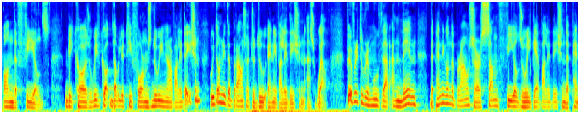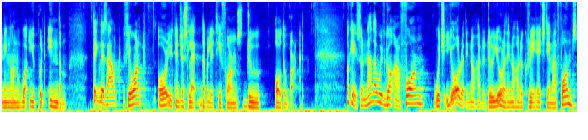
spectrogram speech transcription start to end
on the fields because we've got WT forms doing our validation. We don't need the browser to do any validation as well. Feel free to remove that and then depending on the browser, some fields will get validation depending on what you put in them. Take this out if you want, or you can just let WT forms do all the work. Okay, so now that we've got our form, which you already know how to do, you already know how to create HTML forms,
